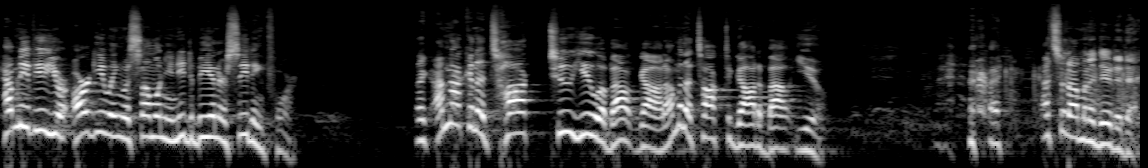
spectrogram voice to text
How many of you you're arguing with someone you need to be interceding for? Like, I'm not going to talk to you about God. I'm going to talk to God about you. That's what I'm going to do today.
